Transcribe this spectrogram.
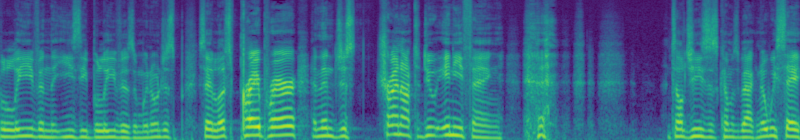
believe in the easy believism. We don't just say, let's pray prayer and then just try not to do anything until Jesus comes back. No, we say,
